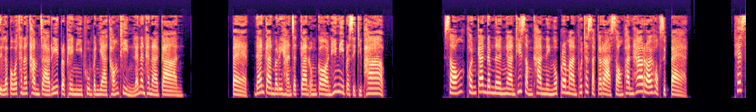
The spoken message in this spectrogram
ศิลปวัฒนธรรมจารีตประเพณีภูมิปัญญาท้องถิ่นและนันทนาการ 8. ด้านการบริหารจัดการองค์กรให้มีประสิทธิภาพ 2. ผลการดำเนินงานที่สำคัญในงบประมาณพุทธศักราช 2568 เทศ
